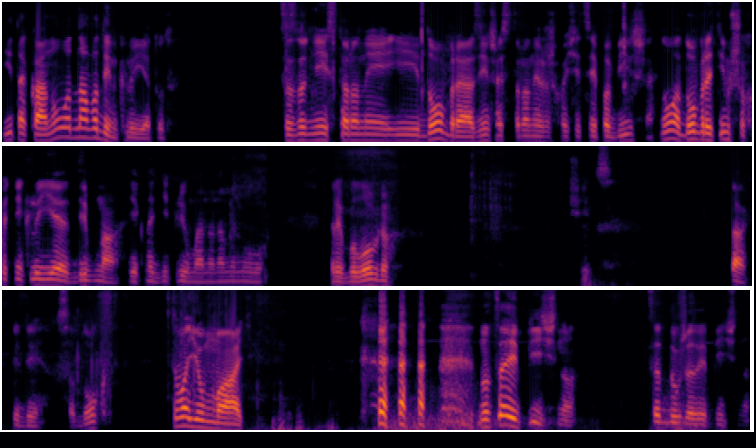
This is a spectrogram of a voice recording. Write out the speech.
І така, ну, одна в один клює тут. Це з однієї сторони і добре, а з іншої сторони вже хочеться і побільше. Ну, а добре тим, що хоч не клює дрібна, як на Дніпрі у мене на минулу риболовлю. Чікс. Так, піди в садок. Твою мать! ну це епічно. Це дуже епічно.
